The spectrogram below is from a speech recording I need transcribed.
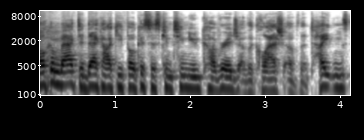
Welcome back to Dek Hockey Focus's continued coverage of the Clash of the Titans.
